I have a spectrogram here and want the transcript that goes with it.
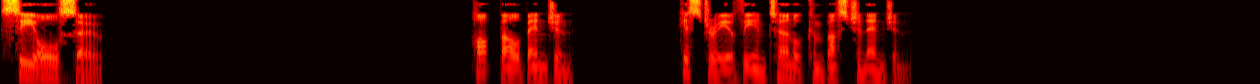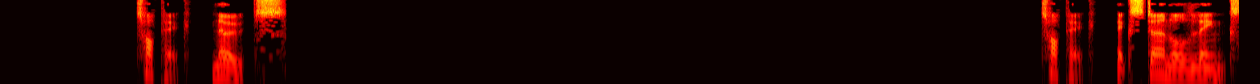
See also. Hot bulb engine History of the internal combustion engine. Topic. Notes. Topic. External links.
